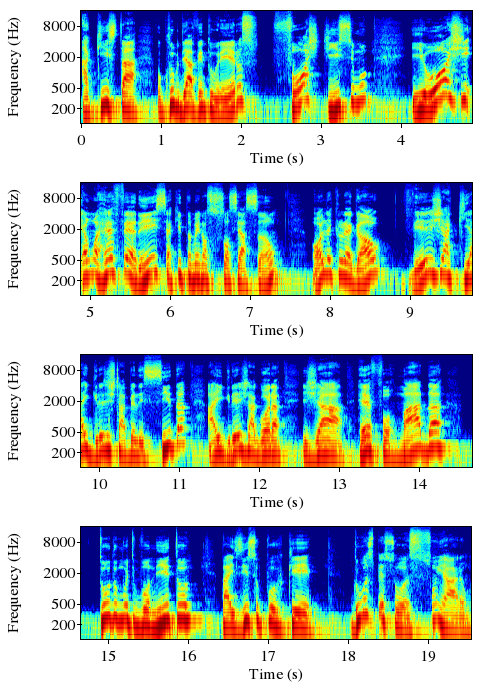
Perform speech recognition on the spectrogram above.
Aqui está o Clube de Aventureiros, fortíssimo, e hoje é uma referência aqui também nossa associação. Olha que legal, Veja aqui a igreja estabelecida, a igreja agora já reformada, tudo muito bonito, mas isso porque duas pessoas sonharam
